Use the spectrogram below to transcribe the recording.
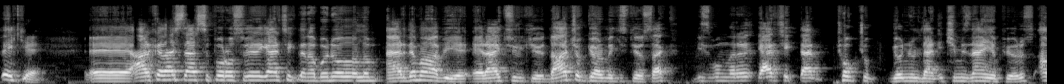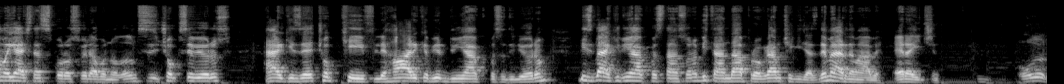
Peki. Ee, arkadaşlar Sporosfer'e gerçekten abone olalım. Erdem abiyi, Eray Türk'ü daha çok görmek istiyorsak biz bunları gerçekten çok çok gönülden, içimizden yapıyoruz. Ama gerçekten Sporosfer'e abone olalım. Sizi çok seviyoruz. Herkese çok keyifli, harika bir Dünya Kupası diliyorum. Biz belki Dünya Kupası'ndan sonra bir tane daha program çekeceğiz. Değil mi Erdem abi? Eray için. Olur.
